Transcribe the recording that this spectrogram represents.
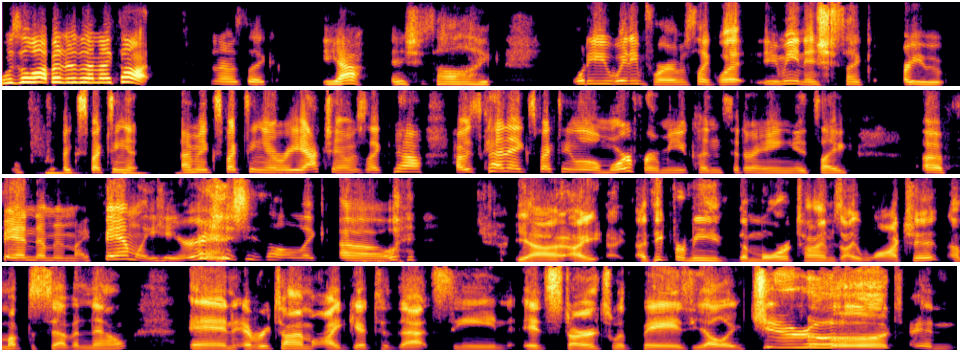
was a lot better than I thought," and I was like, "Yeah," and she's all like. What are you waiting for? I was like, "What do you mean?" And she's like, "Are you expecting it I'm expecting a reaction. I was like, no, I was kind of expecting a little more from you, considering it's like a fandom in my family here. She's all like, oh, Yeah, I I- think for me, the more times I watch it, I'm up to seven now, and every time I get to that scene, it starts with Baze yelling "Chirrut!" and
